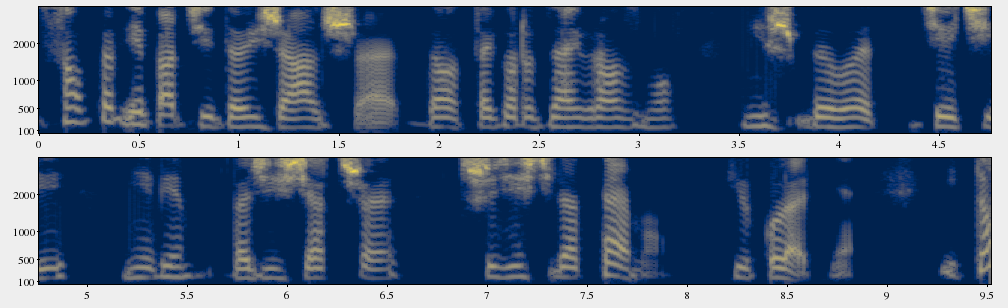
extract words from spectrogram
są pewnie bardziej dojrzalsze do tego rodzaju rozmów niż były dzieci, nie wiem, 23, 30 lat temu, kilkuletnie. I to,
